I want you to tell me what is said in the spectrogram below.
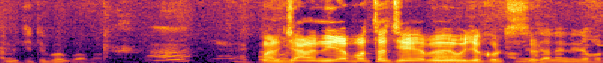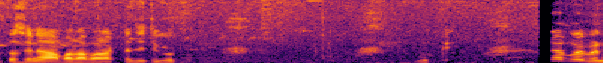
আমি জিটি করব আবার। মানে জানা নিরাপত্তা চেয়ে আপনি অভিযোগ আমি করতেছেন। জানি নিরাপত্তা না আবার আবার একটা জিটি করব। কইবেন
